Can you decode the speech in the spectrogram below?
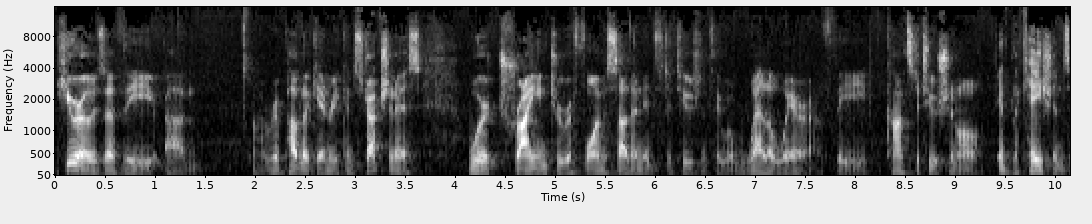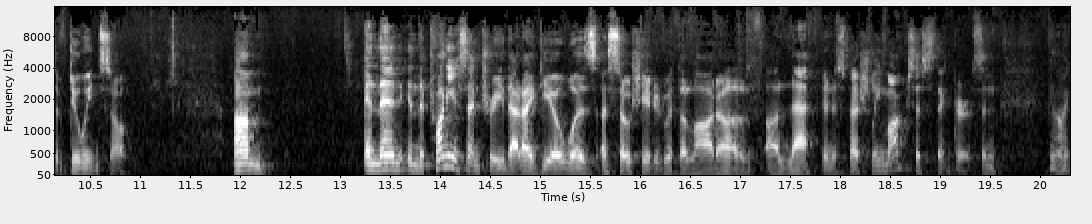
heroes of the um, Republican Reconstructionists were trying to reform Southern institutions. They were well aware of the constitutional implications of doing so. Um, and then in the 20th century, that idea was associated with a lot of uh, left and especially Marxist thinkers. And you know, I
